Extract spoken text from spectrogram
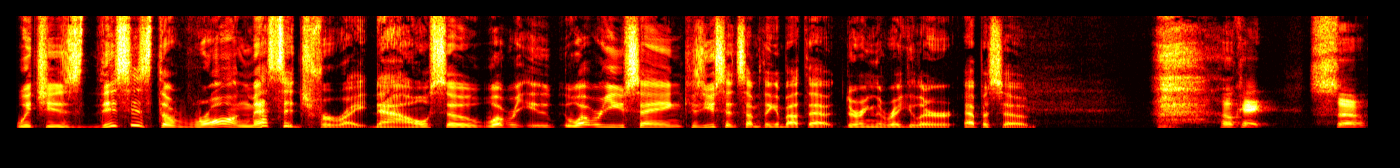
which is this is the wrong message for right now. So what were you what were you saying? Because you said something about that during the regular episode. Okay, so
